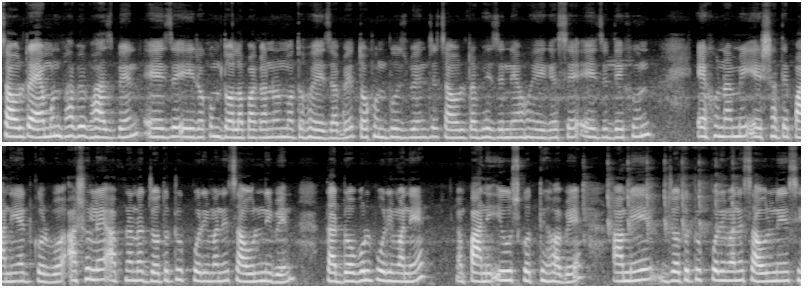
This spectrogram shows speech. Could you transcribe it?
চাউলটা এমনভাবে ভাজবেন, এই যে এইরকম দলা পাকানোর মতো হয়ে যাবে, তখন বুঝবেন যে চাউলটা ভেজে নেওয়া হয়ে গেছে। এই যে দেখুন এখন আমি এর সাথে পানি অ্যাড করব। আসলে আপনারা যতটুক পরিমাণে চাউল নেবেন, তার ডবল পরিমাণে পানি ইউজ করতে হবে। আমি যতটুক পরিমাণে চাউল নিয়েছি,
